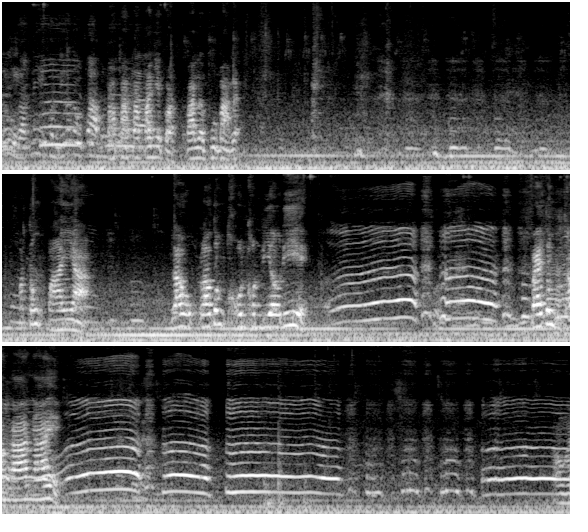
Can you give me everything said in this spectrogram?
นู่นกับนี่คนนี้ก็ต้องเฝ้าคนป้านี้ป้าป้าป้าเงียบก่อนป้าเริ่มพูดมากแล้วมันต้องไปอะ เราเราต้องทนคนเดียวดิแฟนต้องทำงานไง เอ เอาไง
